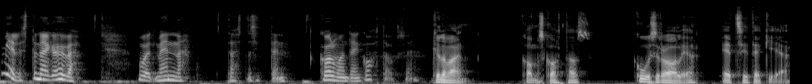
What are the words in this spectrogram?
Mielestäni aika hyvä. Voit mennä tästä sitten kolmanteen kohtaukseen. Kyllä vain. Kolmas kohtaus. Kuusi roolia, etsi tekijää.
